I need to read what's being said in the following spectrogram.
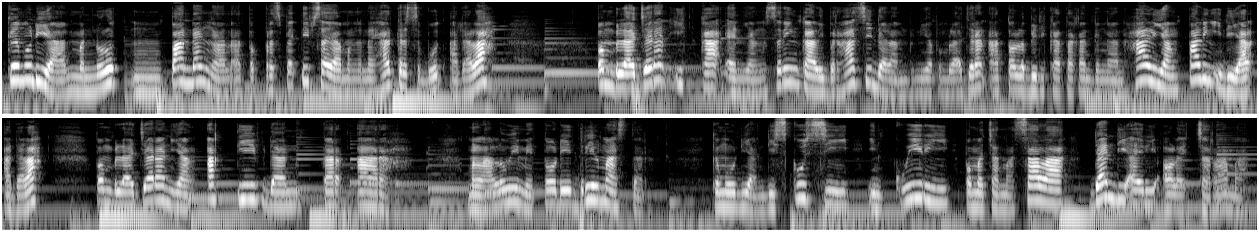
Kemudian, menurut hmm, pandangan atau perspektif saya mengenai hal tersebut adalah Pembelajaran IKN yang sering kali berhasil dalam dunia pembelajaran atau lebih dikatakan dengan hal yang paling ideal adalah pembelajaran yang aktif dan terarah melalui metode drill master. Kemudian diskusi, inquiry, pemecahan masalah, dan diairi oleh ceramah.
